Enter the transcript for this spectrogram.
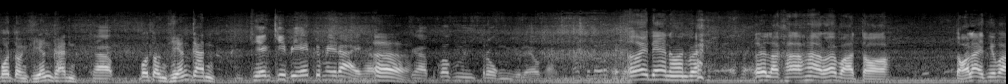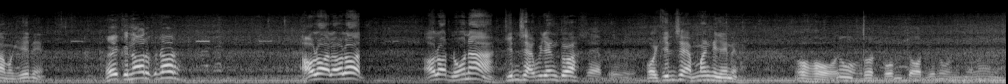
บ่ต้องเถียงกันครับ บ่ต้องเถียงกัน เทียง GPS ก็ไม่ได้ครับเออ ครับ ก็มันตรงอยู่แล้วครับ เอ้ยแน่นอนไปเอ้ยราคา 500 บาทต่อ ต่อไร่ที่ว่าเมื่อกี้นี่ เฮ้ยกระนอดกระนอดเอารอดเอารอด เอารอดหนูน่ะกินแสบไปยังตัวแซ่บเลยโอ้ยกินแสบมันกันยังเนี่ยโอ้โหนู่นรถผมจอดอยู่นู่นเห็นไหมเนี่ย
